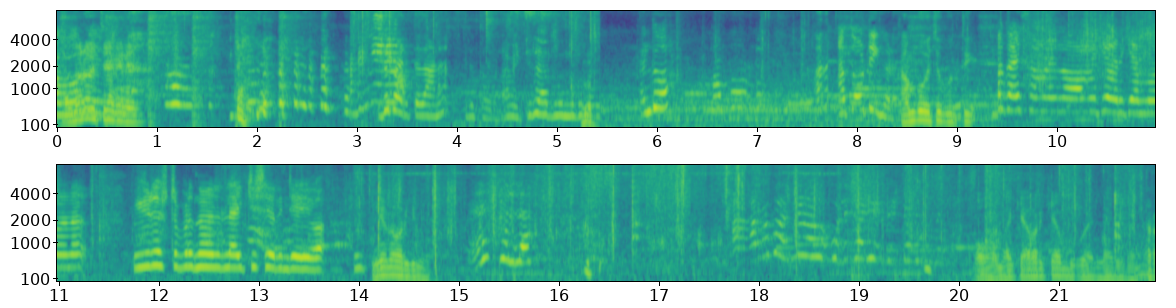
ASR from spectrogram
ഒന്നുകൂടെ വെച്ചാ എങ്ങനെ ഇത് പഴുത്തതാണ് ഇത് തോന്നുന്നു എന്തുവാ ആ തോട്ടിയും കമ്പ് വെച്ച് കുത്തി വീഡിയോ ഇഷ്ടപ്പെടുന്നവർ ലൈക്ക് ഷെയറും ചെയ്യുക നീ എന്താ പറിക്കുന്നു ഓമയ്ക്ക പറിക്കാൻ പോവാ എല്ലാരും എത്ര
